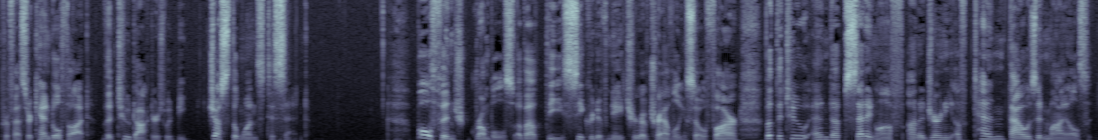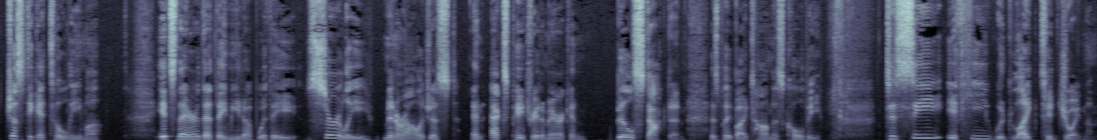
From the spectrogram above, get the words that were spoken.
Professor Kendall thought the two doctors would be just the ones to send. Bullfinch grumbles about the secretive nature of traveling so far, but the two end up setting off on a journey of 10,000 miles just to get to Lima. It's there that they meet up with a surly mineralogist, an expatriate American, Bill Stockton, as played by Thomas Coley, to see if he would like to join them.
